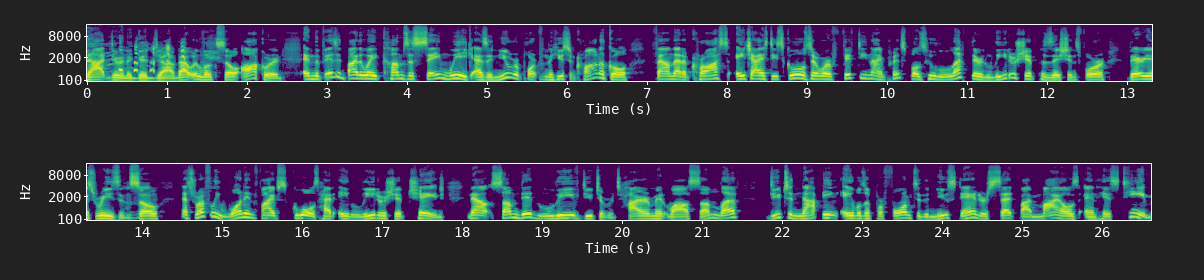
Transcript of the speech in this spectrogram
not doing a good job. That would look so awkward. And the visit, by the way, comes the same week as a new report from the Houston Chronicle found that across HISD schools, there were 59 principals who left their leadership positions for various reasons. So that's roughly one in five schools had a leadership change. Now, some did leave due to retirement, while some left due to not being able to perform to the new standards set by Miles and his team.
